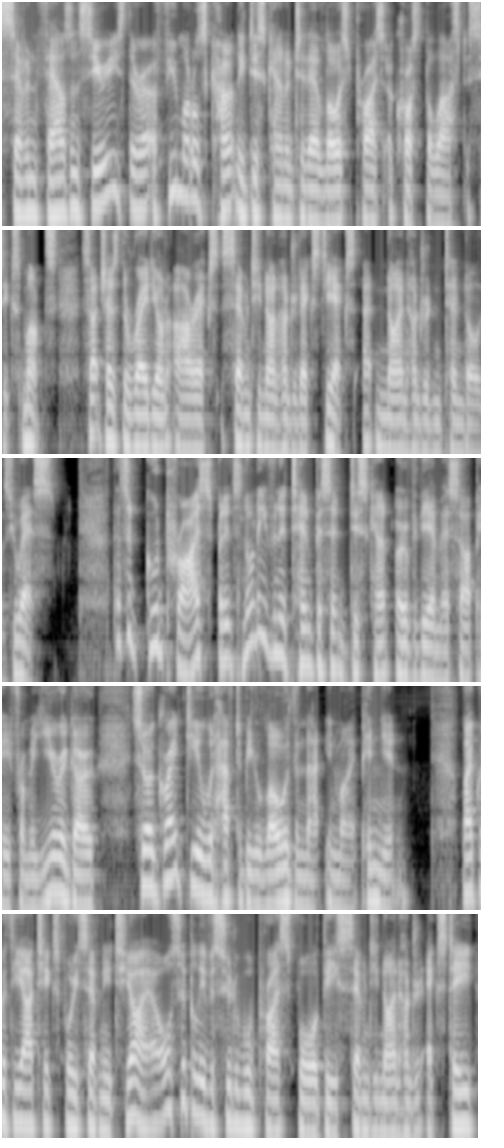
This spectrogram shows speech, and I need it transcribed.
7000 series, there are a few models currently discounted to their lowest price across the last six months, such as the Radeon RX 7900 XTX at $910 US. That's a good price, but it's not even a 10% discount over the MSRP from a year ago, so a great deal would have to be lower than that in my opinion. Like with the RTX 4070 Ti, I also believe a suitable price for the 7900 XT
